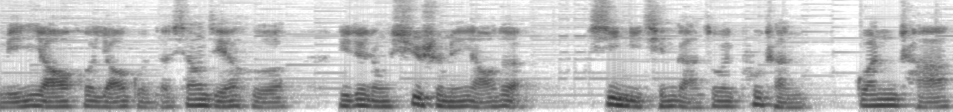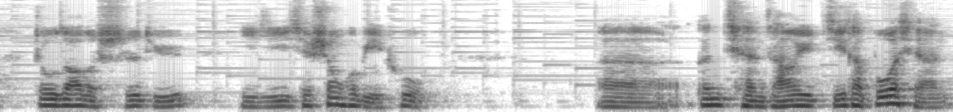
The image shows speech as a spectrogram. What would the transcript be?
民谣和摇滚的相结合，以这种叙事民谣的细腻情感作为铺陈，观察周遭的时局以及一些生活笔触。呃，跟潜藏于吉他拨弦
